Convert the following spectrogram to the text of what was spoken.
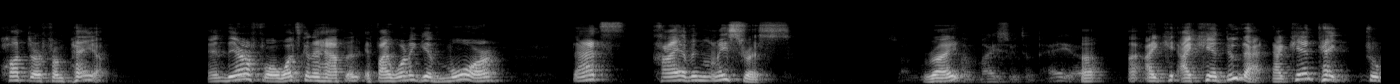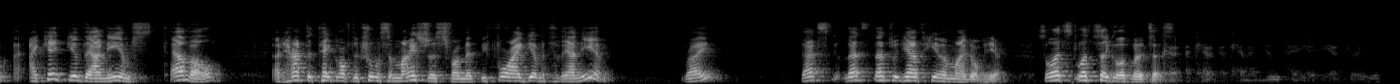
Putter from paya. And therefore, what's going to happen if I want to give more? That's chayav in maestris. So I'm Right. From to Peah. Uh, I, I can't, I can't do that. I can't take I can't give the aniyim tevel. I'd have to take off the trumas and maasros from it before I give it to the aniyim, right? That's that's that's what you have to keep in mind over here. So let's let's take a look what it says. Can, can, can I do Peah after I give?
